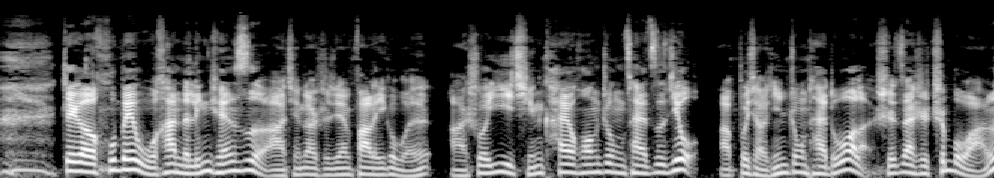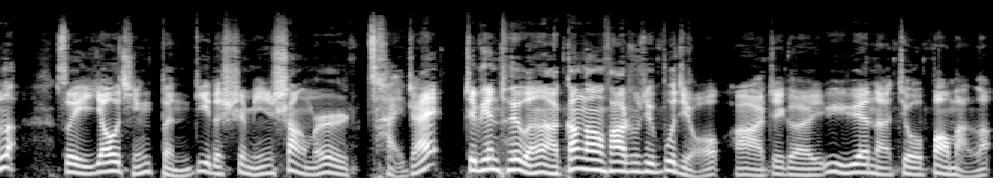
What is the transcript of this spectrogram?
这个湖北武汉的灵泉寺啊，前段时间发了一个文啊，说疫情开荒种菜自救啊，不小心种太多了，实在是吃不完了，所以邀请本地的市民上门采摘。这篇推文啊，刚刚发出去不久啊，这个预约呢就爆满了，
